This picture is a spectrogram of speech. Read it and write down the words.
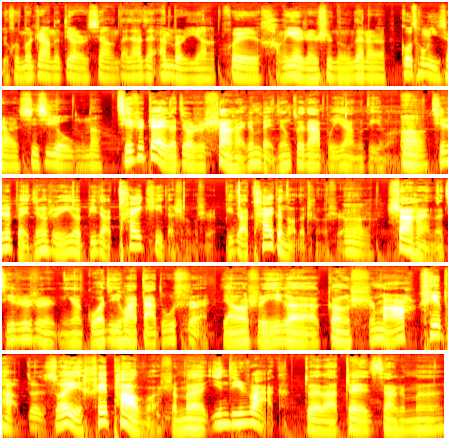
有回没这样的地儿，像大家在 Amber 一样，会行业人士能在那儿沟通一下，信息有无呢？其实这个就是上海跟北京最大不一样的地方。嗯其实北京是一个比较 techy 的城市，比较 techno 的城市。嗯上海呢，其实是你看国际化大都市，然后是一个更时髦。，hip hop 对，所以 hip hop 什么 indie rock，对吧？这像什么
